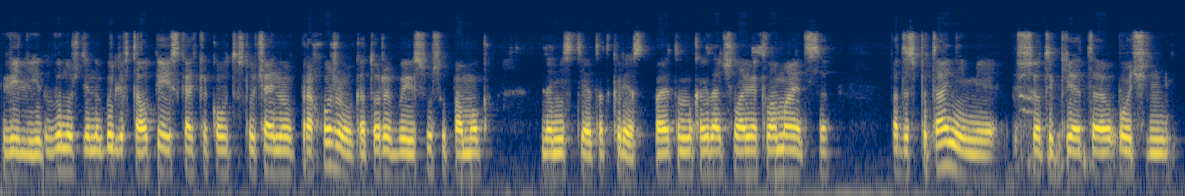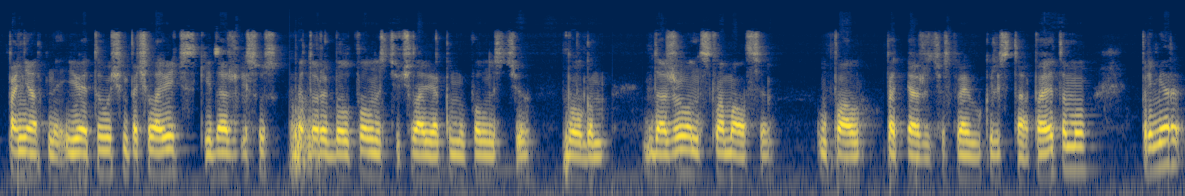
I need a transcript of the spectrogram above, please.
вели, вынуждены были в толпе искать какого-то случайного прохожего, который бы Иисусу помог донести этот крест. Поэтому, когда человек ломается под испытаниями, все-таки это очень понятно, и это очень по-человечески. И даже Иисус, который был полностью человеком и полностью Богом, даже он сломался, упал под тяжестью своего креста. Поэтому пример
